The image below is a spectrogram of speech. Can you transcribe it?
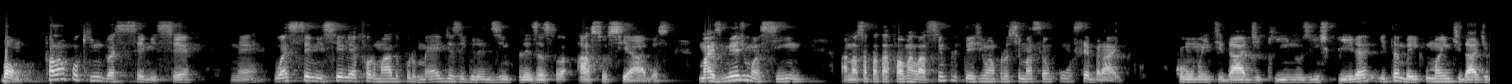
Bom, falar um pouquinho do SCMC, né, o SCMC ele é formado por médias e grandes empresas associadas, mas mesmo assim, a nossa plataforma ela sempre teve uma aproximação com o Sebrae, como uma entidade que nos inspira e também como uma entidade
